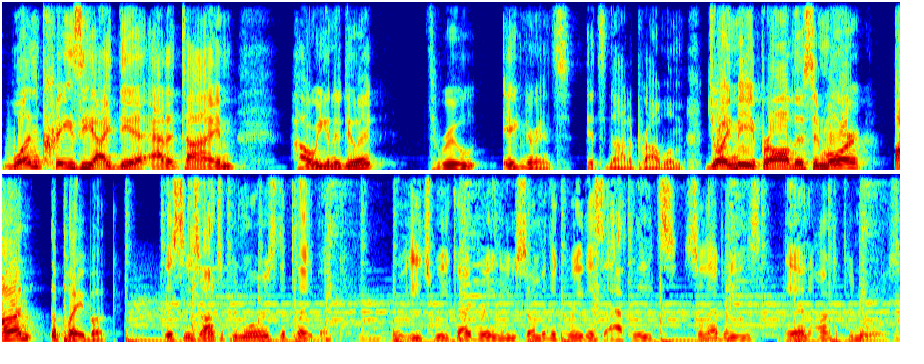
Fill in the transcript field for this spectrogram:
one crazy idea at a time. How are we going to do it? Through ignorance. It's not a problem. Join me for all this and more on the Playbook. This is Entrepreneurs the Playbook where each week I bring you some of the greatest athletes, celebrities, and entrepreneurs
